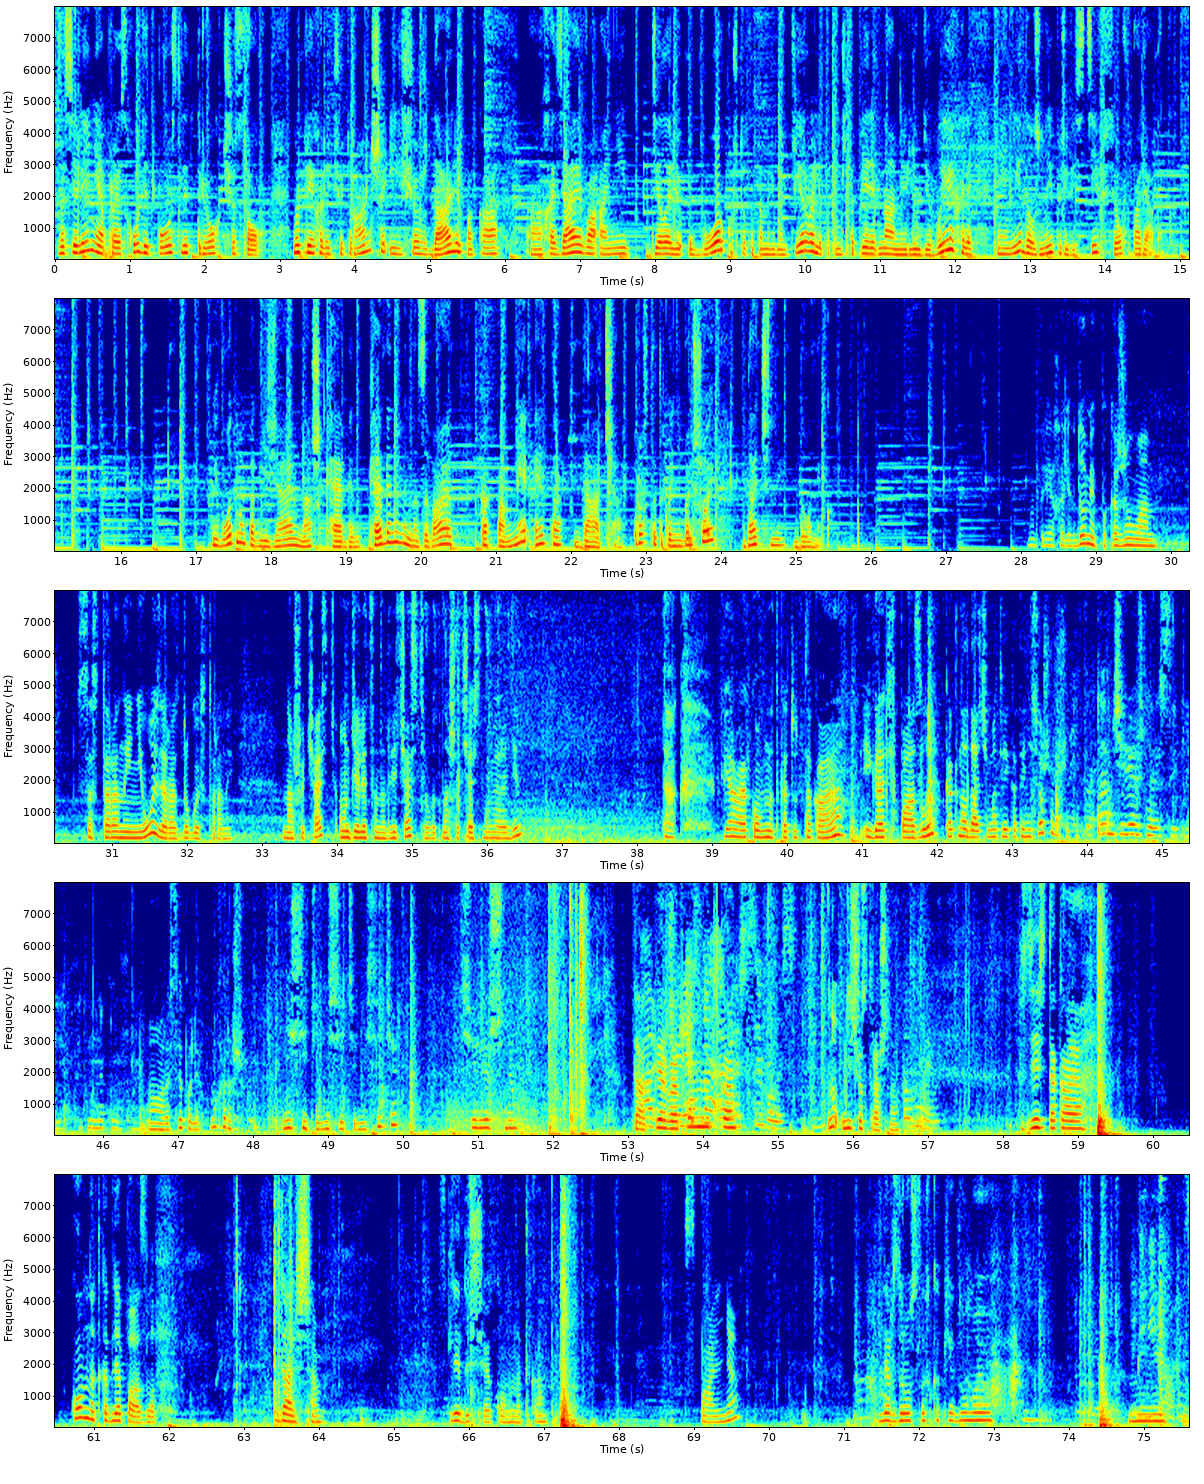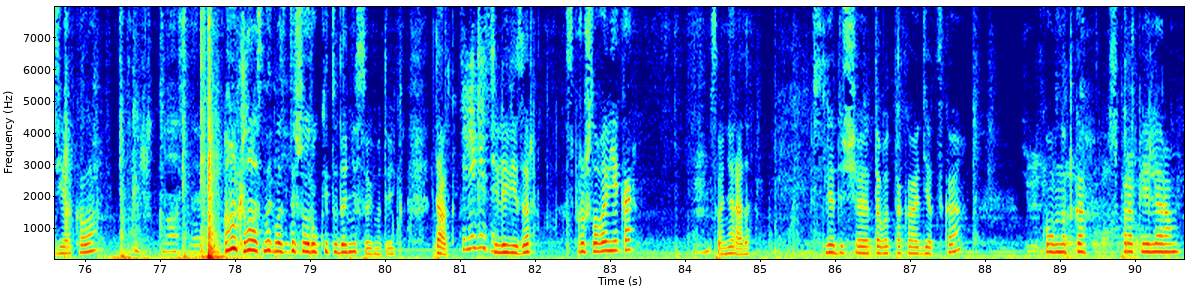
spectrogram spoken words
Заселение происходит после трех часов. Мы приехали чуть раньше и еще ждали, пока а, хозяева, они делали уборку, что-то там ремонтировали, потому что перед нами люди выехали, и они должны привести все в порядок. И вот мы подъезжаем в наш кабин. Кабинами называют, как по мне, это дача. Просто такой небольшой дачный домик. Мы приехали в домик, покажу вам со стороны не озера, а с другой стороны нашу часть. Он делится на две части. Вот наша часть номер один. Так, первая комнатка тут такая. Играть в пазлы, как на даче. Матвейка, ты несешь уже что-то? Там черешню рассыпали. А, рассыпали? Ну хорошо. Несите, несите, несите черешню. Так, первая комнатка. Ну, ничего страшного. по-моему. Здесь такая комнатка для пазлов. Дальше. Следующая комнатка. Спальня. Для взрослых, как я думаю. Мини-зеркало. Классная. А, классно, классно. Ты что, руки туда не суй, Матвейка. Так, Телевизор. телевизор с прошлого века. Соня рада. Следующая это вот такая детская комнатка с пропеллером.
